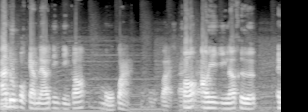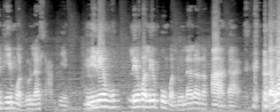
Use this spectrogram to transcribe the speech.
ถ้าดูโปรแกรมแล้วจริง ๆ ก็หมูกว่าถูกกว่าใช่เพราะใช่เอาจริงๆแล้วคือเป็นทีมหมดรุ่นแล้วสามทีมอืมทีนี้เรียกว่าเรียกว่าลิเวอร์พูลหมดรุ่นแล้วแล้วเนาะอ่าได้ แต่ว่า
